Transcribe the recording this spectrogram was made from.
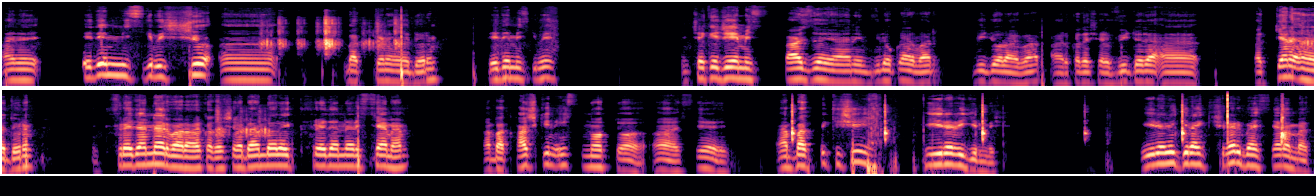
Hani dediğimiz gibi şu eee, bak gene öyle diyorum. Dediğimiz gibi çekeceğimiz bazı yani vloglar var, videolar var. Arkadaşlar videoda eee, bak gene öyle diyorum. Küfür edenler var arkadaşlar. Ben böyle küfür edenleri sevmem. Ha bak Haşkin is not. Ha şey. Ha bak bir kişi hileli girmiş. Hileli giren kişiler ben sevmem bak.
